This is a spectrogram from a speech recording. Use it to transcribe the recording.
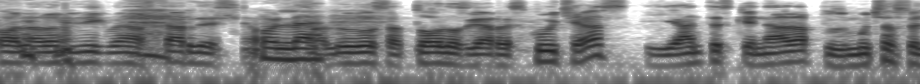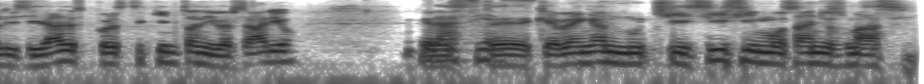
Hola Dominique, buenas tardes. Hola. Saludos a todos los escuchas y antes que nada, pues muchas felicidades por este quinto aniversario. Gracias. Este, que vengan muchísimos años más.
